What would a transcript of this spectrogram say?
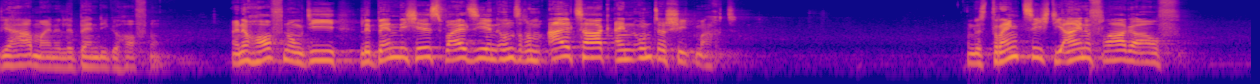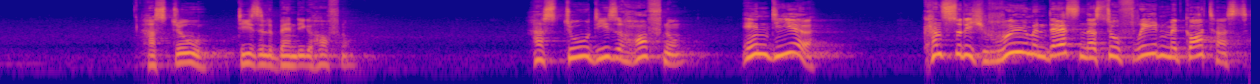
Wir haben eine lebendige Hoffnung. Eine Hoffnung, die lebendig ist, weil sie in unserem Alltag einen Unterschied macht. Und es drängt sich die eine Frage auf. Hast du diese lebendige Hoffnung? Hast du diese Hoffnung in dir? Kannst du dich rühmen dessen, dass du Frieden mit Gott hast?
